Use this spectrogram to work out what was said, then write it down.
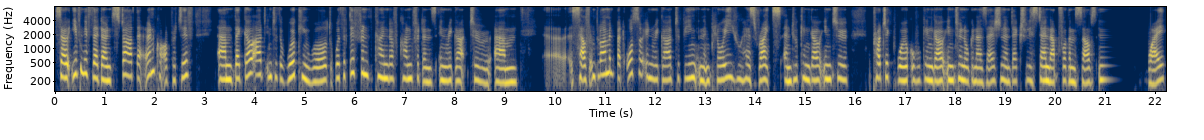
So even if they don't start their own cooperative um, they go out into the working world with a different kind of confidence in regard to um, uh, self-employment, but also in regard to being an employee who has rights and who can go into project work or who can go into an organization and actually stand up for themselves in a way.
